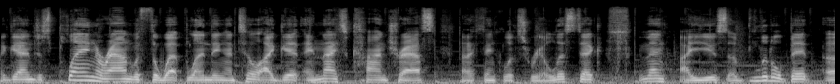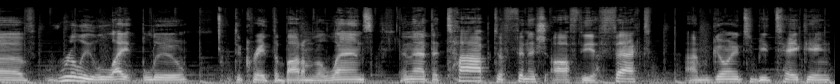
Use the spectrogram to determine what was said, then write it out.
Again, just playing around with the wet blending until I get a nice contrast that I think looks realistic. And then I use a little bit of really light blue to create the bottom of the lens. And then at the top to finish off the effect, I'm going to be taking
